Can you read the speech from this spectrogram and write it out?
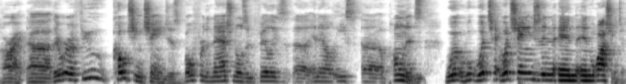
All right. Uh, there were a few coaching changes, both for the Nationals and Phillies uh, NL East uh, opponents. Mm-hmm. What what, what changed in, in, in Washington?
